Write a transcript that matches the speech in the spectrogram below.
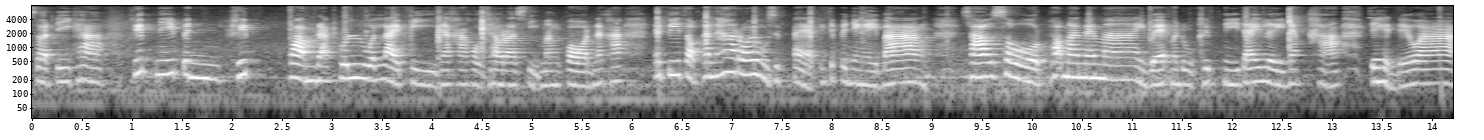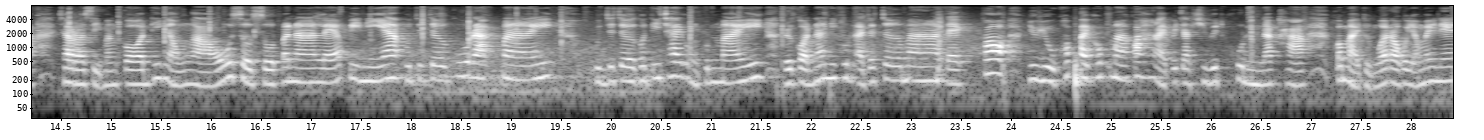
สวัสดีค่ะ คลิปนี้เป็นคลิปความรักล้วนๆรายปีนะคะ ของชาวราศีมังกรนะคะ ในปี 2568 นี่จะเป็นยังไงบ้าง ชาวโสดพ่อไม้แม่ไม้แวะมาดูคลิปนี้ได้เลยนะคะ จะเห็นได้ว่าชาวราศีมังกรที่เหงาเงาๆโสดๆมานานแล้วปีนี้คุณจะเจอคู่รักไหม คุณจะเจอคนที่ใช่ของคุณไหมหรือก่อนหน้านี้คุณอาจจะเจอมา แต่ก็อยู่ๆคบไปคบมาก็หายไปจากชีวิตคุณนะคะ ก็หมายถึงว่าเราก็ยังไม่แน่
